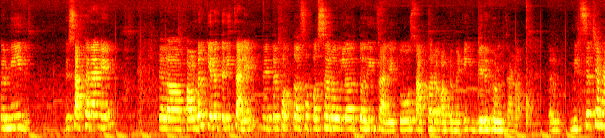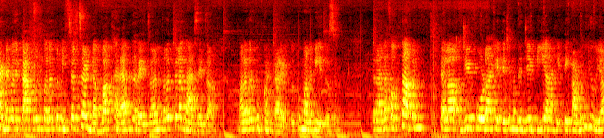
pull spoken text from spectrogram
तर मी जे साखर आहे त्याला पावडर केलं तरी चालेल. नाहीतर फक्त असं पसरवलं तरी चालेल. तो साखर ऑटोमॅटिक विरघळून जाणार. तर मिक्सरच्या भांड्यामध्ये टाकून परत तो मिक्सरचा डब्बा खराब करायचा आणि परत त्याला घासायचा. मला तर खूप कंटाळा येतो. तुम्हाला बी येत असेल. तर आता फक्त आपण त्याला जे फोड आहे त्याच्यामध्ये जे बी आहे ते काढून घेऊया.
